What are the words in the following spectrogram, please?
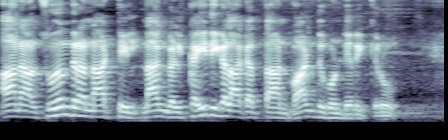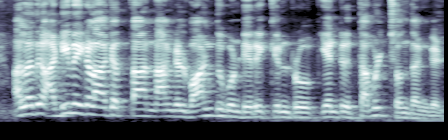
ஆனால் சுதந்திர நாட்டில் நாங்கள் கைதிகளாகத்தான் வாழ்ந்து கொண்டிருக்கிறோம். அல்லது அடிமைகளாகத்தான் நாங்கள் வாழ்ந்து கொண்டிருக்கின்றோம் என்று தமிழ் சொந்தங்கள்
